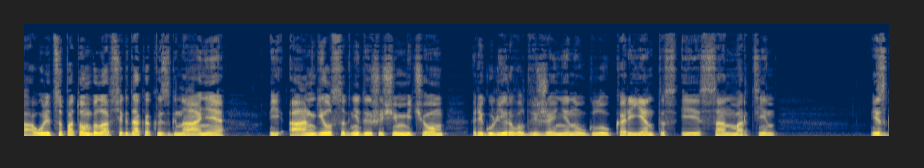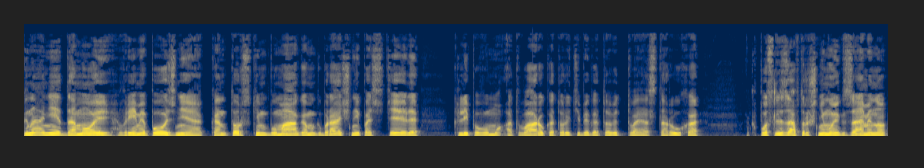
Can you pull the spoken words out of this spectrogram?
А улица потом была всегда как изгнание, и ангел с огнедышащим мечом регулировал движение на углу Кориентес и Сан-Мартин. Изгнание домой, время позднее, к конторским бумагам, к брачной постели, к липовому отвару, который тебе готовит твоя старуха, к послезавтрашнему экзамену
